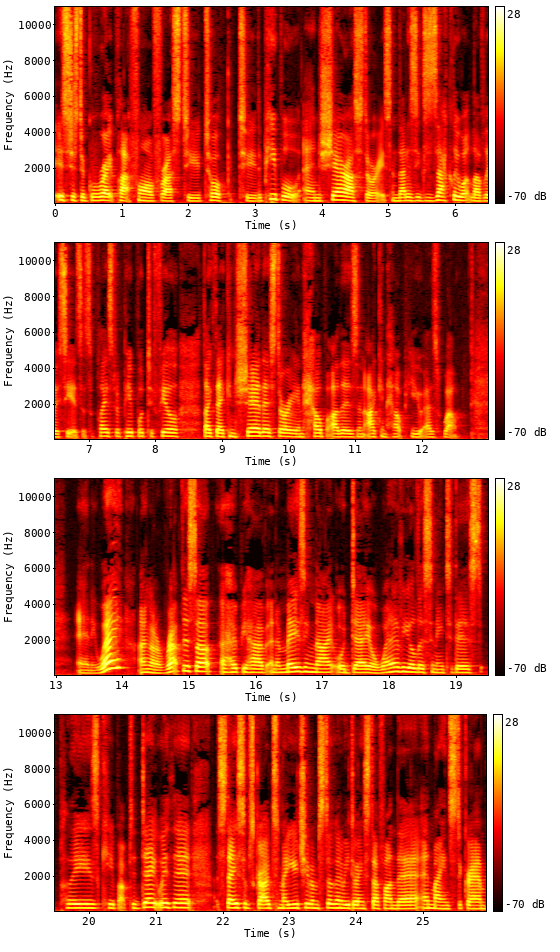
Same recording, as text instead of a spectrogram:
it's just a great platform for us to talk to the people and share our stories. And that is exactly what Love Lucy is. It's a place for people to feel like they can share their story and help others, and I can help you as well. Anyway, I'm going to wrap this up. I hope you have an amazing night or day or whenever you're listening to this. Please keep up to date with it. Stay subscribed to my YouTube. I'm still going to be doing stuff on there and my Instagram,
